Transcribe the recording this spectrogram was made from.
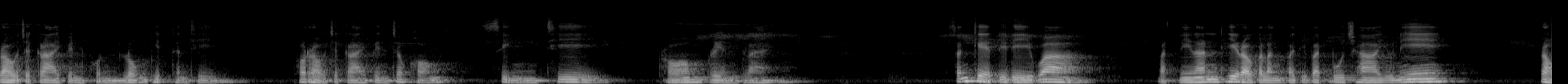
เราจะกลายเป็นคนหลงผิดทันที เพราะเราจะกลายเป็นเจ้าของสิ่งที่พร้อมเปลี่ยนแปลง สังเกตดีๆว่า บัดนี้นั้นที่เรากำลังปฏิบัติบูชาอยู่นี้ เรา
